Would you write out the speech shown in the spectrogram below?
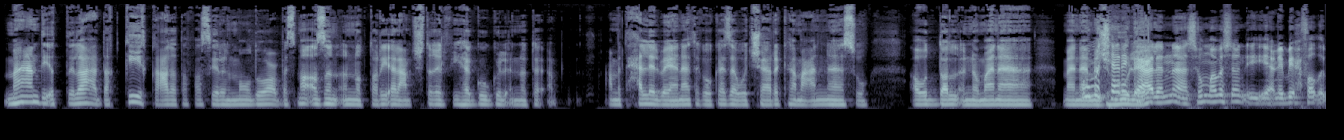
ما عندي اطلاع دقيق على تفاصيل الموضوع بس ما أظن إنه الطريقة اللي عم تشتغل فيها جوجل إنه عم تحلل بياناتك وكذا وتشاركها مع الناس و... أو تضل إنه ما أنا ما أنا مجهولة. على الناس هم بس يعني بيحفظ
